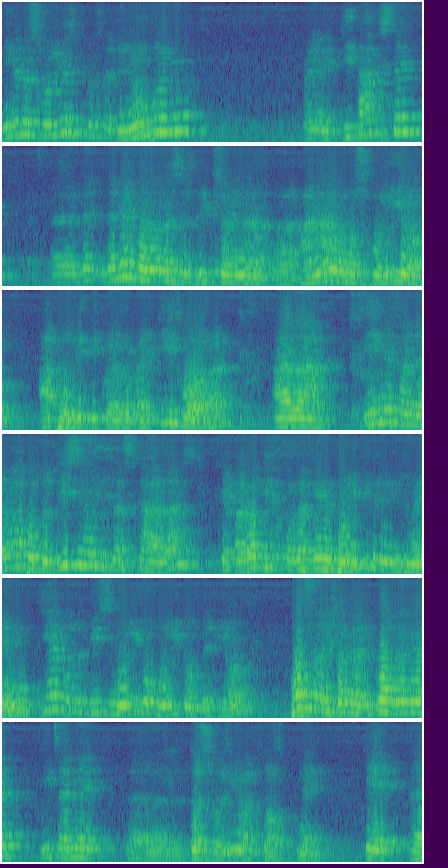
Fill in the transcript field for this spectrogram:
Είναι ένα σχολείο στην Κωνσταντινούπολη. Ε, κοιτάξτε, ε, δεν, δεν έχω εδώ να σας δείξω ένα ανάλογο σχολείο από δυτικοευρωπαϊκή χώρα, αλλά είναι φανερό από το ντύσιμο της δασκάλας και παρότι η φωτογραφία είναι πολύ πιτρινισμένη και από το ντύσιμο λίγο πολύ των παιδιών, πόσο αριστοκρατικό βέβαια ήταν ε, το σχολείο αυτό. Ναι. Και ε,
